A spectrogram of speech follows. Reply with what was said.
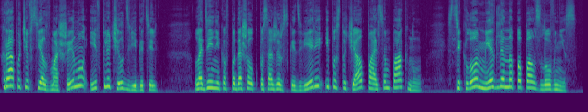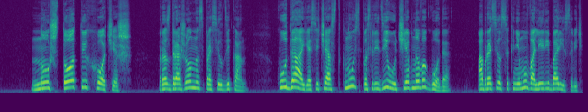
Храпочев сел в машину и включил двигатель. Ладейников подошел к пассажирской двери и постучал пальцем по окну. Стекло медленно поползло вниз. «Ну что ты хочешь?» — раздраженно спросил декан. «Куда я сейчас ткнусь посреди учебного года?» Обратился к нему Валерий Борисович,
